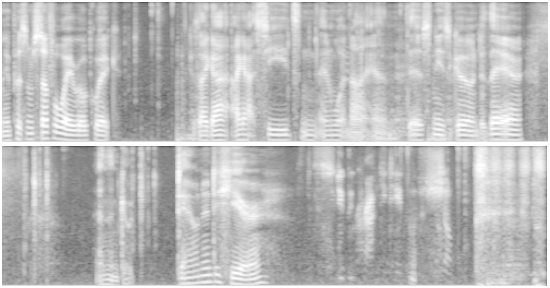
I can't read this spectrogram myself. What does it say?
Let me put some stuff away real quick. Cause I got I got seeds and, and whatnot, and this needs to go into there, and then go down into here. Stupid crafty table with a shovel.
